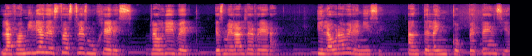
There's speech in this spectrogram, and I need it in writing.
La familia de estas tres mujeres, Claudia Ivette, Esmeralda Herrera y Laura Berenice, ante la incompetencia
